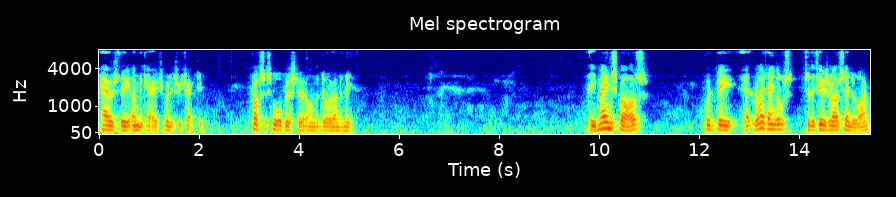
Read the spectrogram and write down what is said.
house the undercarriage when it's retracted, plus a small blister on the door underneath. The main spars would be at right angles to the fuselage centerline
